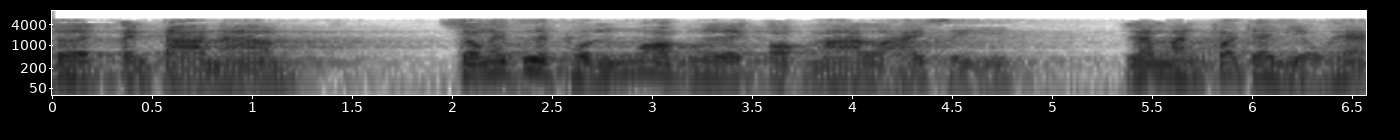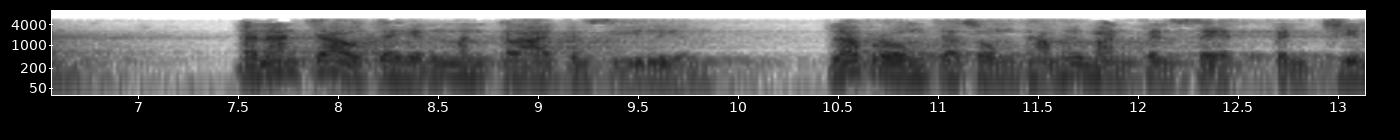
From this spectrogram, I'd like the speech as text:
เกิดเป็นตาน้ำทรงให้พืชผลงอกเงยออกมาหลายสี แล้วมันก็จะเหี่ยวแห้งดังนั้นเจ้าจะเห็นมันกลายเป็นสีเหลือง แล้วพระองค์จะทรงทำให้มันเป็นเศษเป็นชิ้น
